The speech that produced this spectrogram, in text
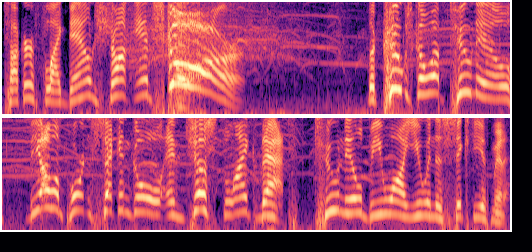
Tucker, flag down, shot, and score! The Cougs go up 2 0, the all important second goal, and just like that, 2 0 BYU in the 60th minute.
